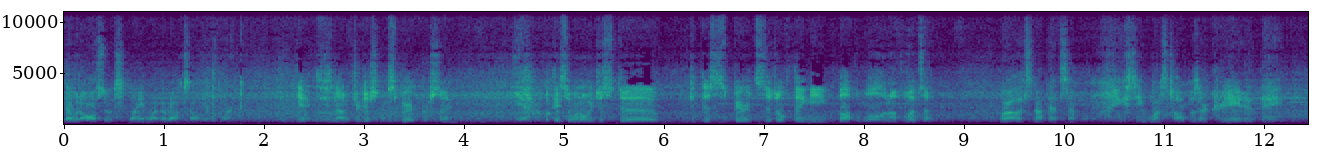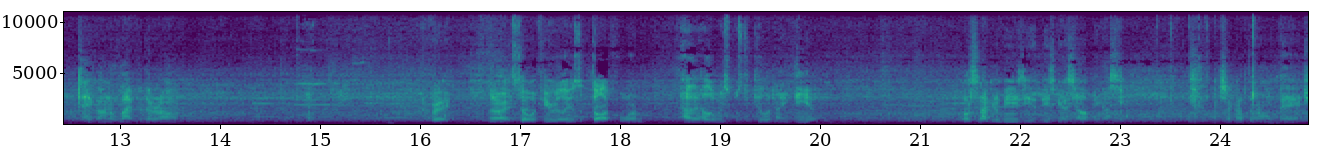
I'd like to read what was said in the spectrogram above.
That would also explain why the rock solvers work. Yeah, because he's not a traditional spirit per se. Yeah. Okay, so why don't we just uh, get this spirit sigil thingy off the wall and off the website? Well, it's not that simple. You see, once tulpas are created, they take on a life of their own. Great. All right, so if he really is a thought form, how the hell are we supposed to kill an idea? Well, it's not going to be easy with these guys helping us. Check out their homepage.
